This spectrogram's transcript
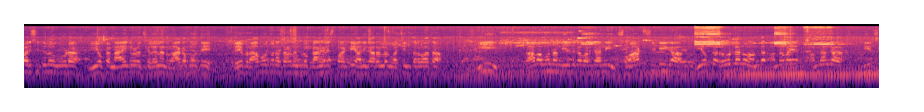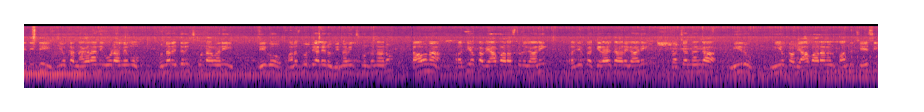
పరిస్థితిలో కూడా ఈ యొక్క నాయకుల చలనం రాకపోతే రేపు రాబోతున్న తరుణంలో కాంగ్రెస్ పార్టీ అధికారంలోకి వచ్చిన తర్వాత ఈ రామగుండం నియోజకవర్గాన్ని స్మార్ట్ సిటీగా ఈ యొక్క రోడ్లను అంద అందమయ అందంగా తీర్చిదిద్ది ఈ యొక్క నగరాన్ని కూడా మేము పునరుద్ధరించుకుంటామని మీకు మనస్ఫూర్తిగా నేను విన్నవించుకుంటున్నాను. కావున ప్రతి ఒక్క వ్యాపారస్తుడు కానీ ప్రతి ఒక్క కిరాయిదారు కానీ స్వచ్ఛందంగా మీరు మీ యొక్క వ్యాపారాలను బంద్ చేసి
